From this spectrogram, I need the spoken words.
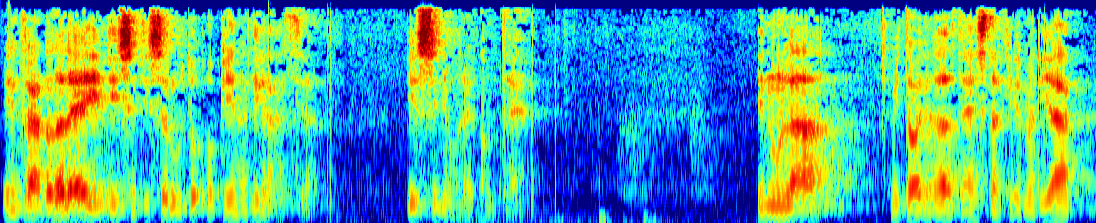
entrando da lei disse ti saluto, o piena di grazia, il Signore è con te. E nulla mi toglie dalla testa che Maria,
